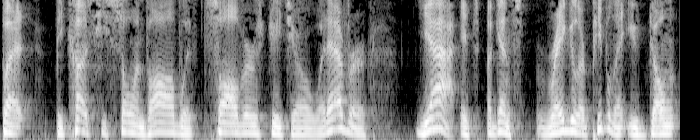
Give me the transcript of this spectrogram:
but because he's so involved with solvers, GTO, whatever, yeah, it's against regular people that you don't,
